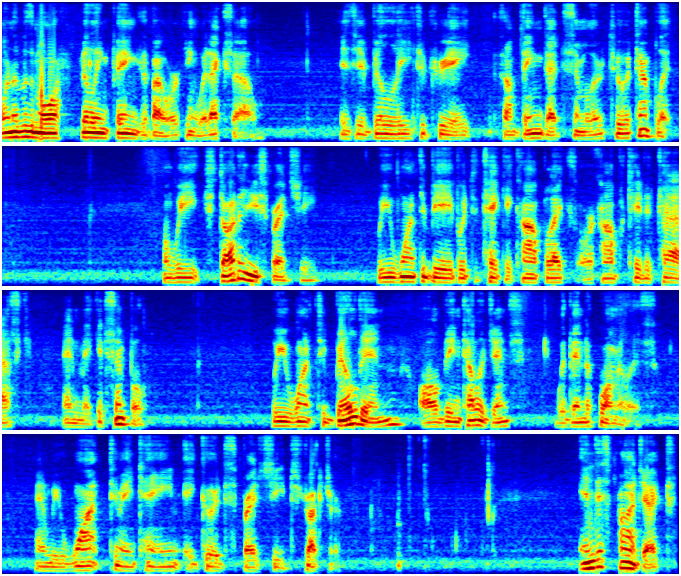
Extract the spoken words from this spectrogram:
of the more fulfilling things about working with Excel is the ability to create something that's similar to a template. When we start a new spreadsheet, we want to be able to take a complex or complicated task and make it simple. We want to build in all the intelligence within the formulas, and we want to maintain a good spreadsheet structure. In this project,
